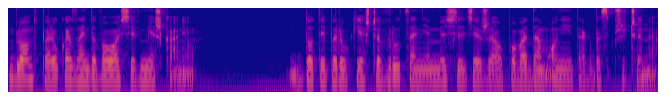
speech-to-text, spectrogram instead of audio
Blond peruka znajdowała się w mieszkaniu. Do tej peruki jeszcze wrócę, nie myślcie, że opowiadam o niej tak bez przyczyny.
